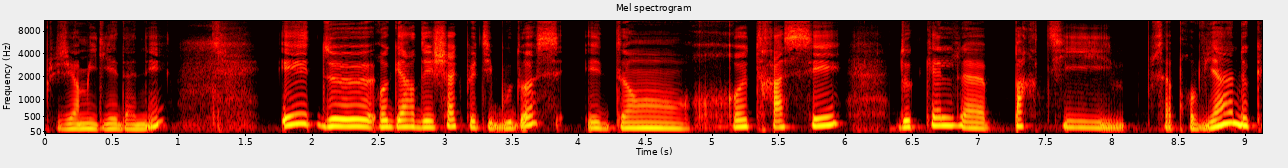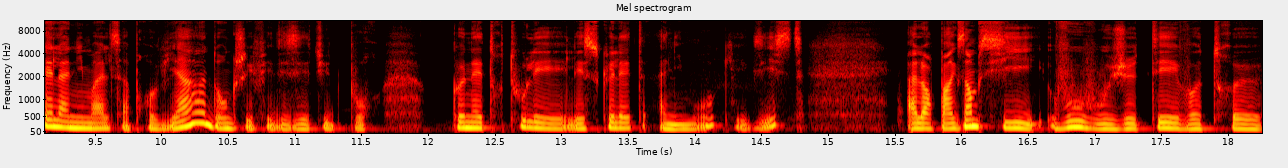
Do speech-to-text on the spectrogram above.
plusieurs milliers d'années et de regarder chaque petit bout d'os et d'en retracer de quelle partie ça provient, de quel animal ça provient. Donc j'ai fait des études pour connaître tous les, les squelettes animaux qui existent. Alors, par exemple, si vous, vous jetez votre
